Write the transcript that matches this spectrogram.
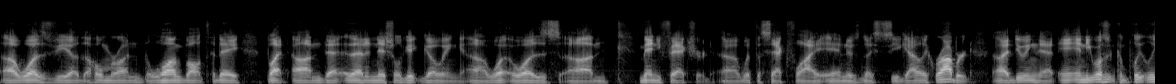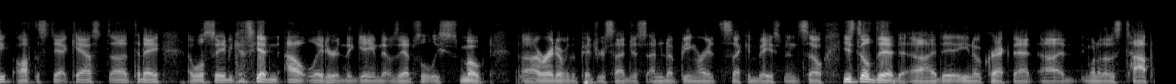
uh, was via the home run, the long ball today. But um, that that initial get going uh, was um, manufactured with the sac fly, and it was nice to see a guy like Robert doing that. And, and he wasn't completely off the Statcast uh, today. I will say because he had an out later in the game that was absolutely smoked uh, right over the pitcher's side. Just ended up being right at the second baseman. So he still did, uh, to, you know, crack that uh, one of those top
